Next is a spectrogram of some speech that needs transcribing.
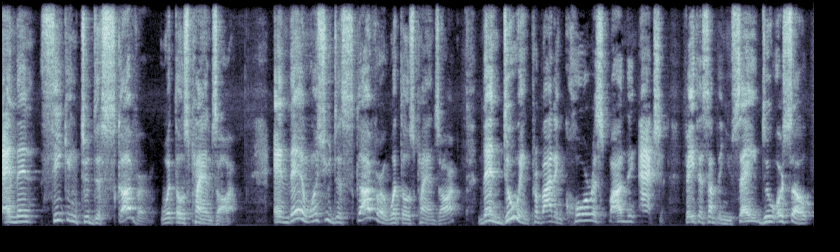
and then seeking to discover what those plans are. And then once you discover what those plans are, then doing, providing corresponding action. Faith is something you say, do, or so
